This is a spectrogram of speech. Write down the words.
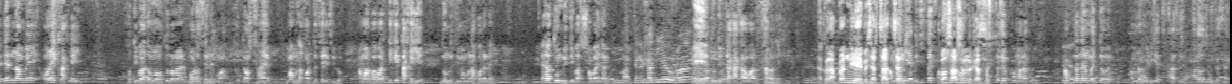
এদের নামে অনেক হাকেই। বড় ছেলে মা- জজ সাহেব মামলা করতে চেয়েছিল। আমার বাবার দিকে তাকিয়ে দুর্নীতি মামলা করে নাই। এরা দুর্নীতিবাজ সবাই জানে। এই দুর্নীতি টাকা খাওয়ার কারণে। এখন আপনার নিয়ে বিচার চাচ্ছেন? প্রশাসনের কাছে? আপনাদের মাধ্যমে আমরা সহযোগিতা চাই।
